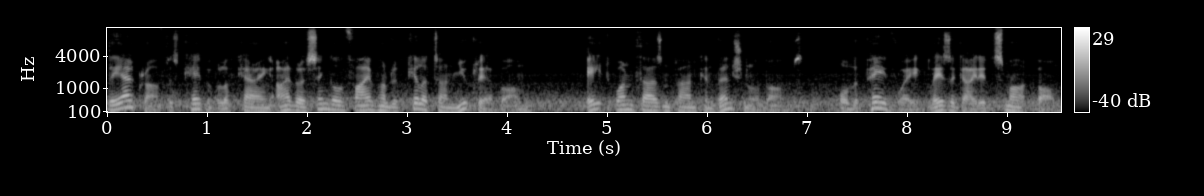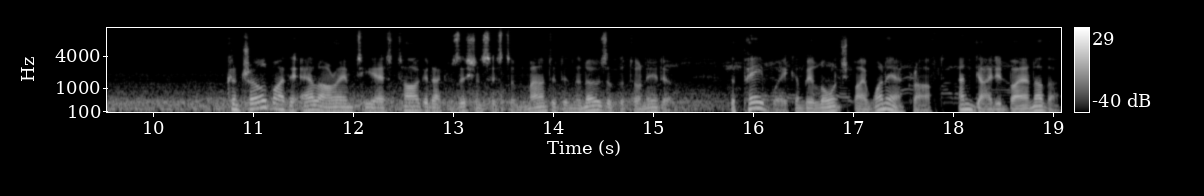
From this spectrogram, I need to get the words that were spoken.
The aircraft is capable of carrying either a single 500 kiloton nuclear bomb, eight 1,000 pound conventional bombs, or the Paveway laser-guided smart bomb. Controlled by the LRMTS target acquisition system mounted in the nose of the Tornado, the Paveway can be launched by one aircraft and guided by another.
